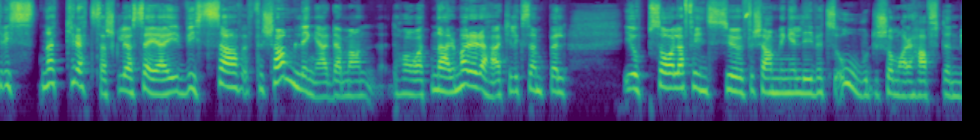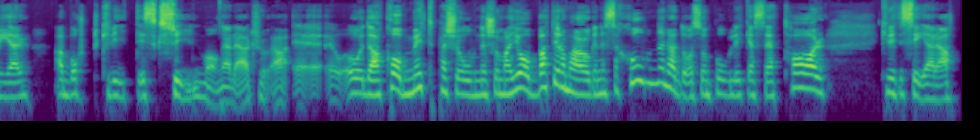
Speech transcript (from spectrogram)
kristna kretsar, skulle jag säga, i vissa församlingar där man har varit närmare det här. Till exempel i Uppsala finns ju församlingen Livets Ord som har haft en mer abortkritisk syn, många där tror jag. Eh, och det har kommit personer som har jobbat i de här organisationerna då som på olika sätt har kritiserat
